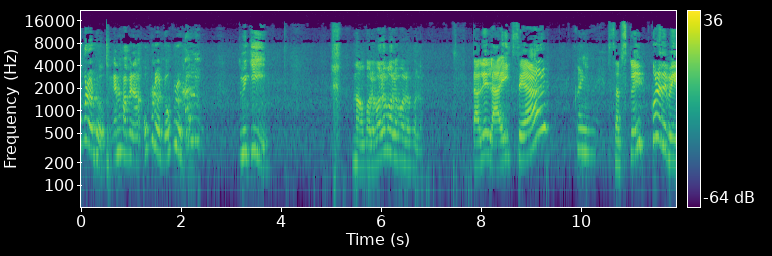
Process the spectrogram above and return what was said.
উপরে ওঠো এখানে হবে না। উপরে ওঠো উপরে ওঠো। তুমি কি? না বলো বলো বলো বলো বলো। তাহলে লাইক শেয়ার সাবস্ক্রাইব করে দেবে।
